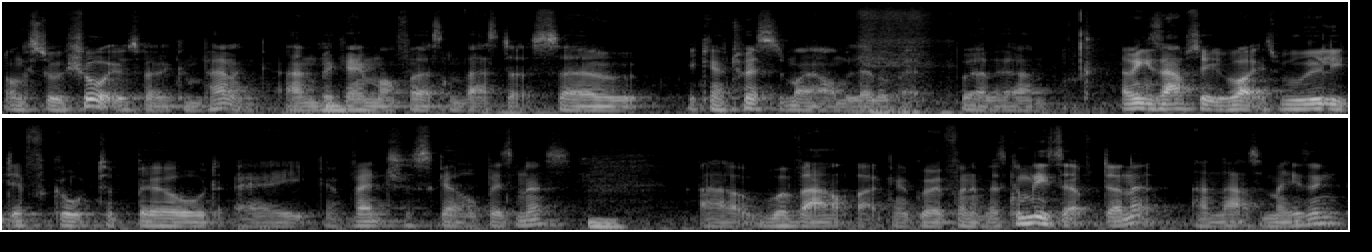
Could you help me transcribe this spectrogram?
long story short, it was very compelling and became our first investor. So it kind of twisted my arm a little bit. But um, I think he's absolutely right. It's really difficult to build a, venture scale business uh, without that kind of growth funding. There's companies that have done it, and that's amazing.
